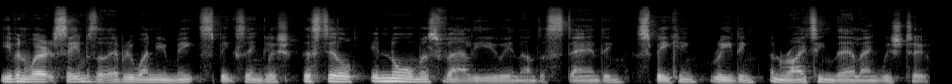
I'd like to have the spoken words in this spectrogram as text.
Even where it seems that everyone you meet speaks English, there's still enormous value in understanding, speaking, reading, and writing their language too.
